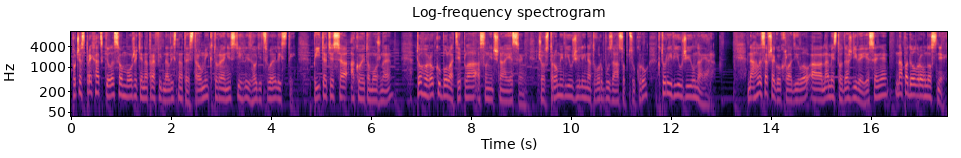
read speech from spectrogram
Počas prechádzky lesom môžete natrafiť na listnaté stromy, ktoré nestihli zhodiť svoje listy. Pýtate sa, ako je to možné? Toho roku bola teplá a slnečná jeseň, čo stromy využili na tvorbu zásob cukru, ktorý využijú na jar. Náhle sa však ochladilo a namiesto daždivej jesene napadol rovno sneh.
